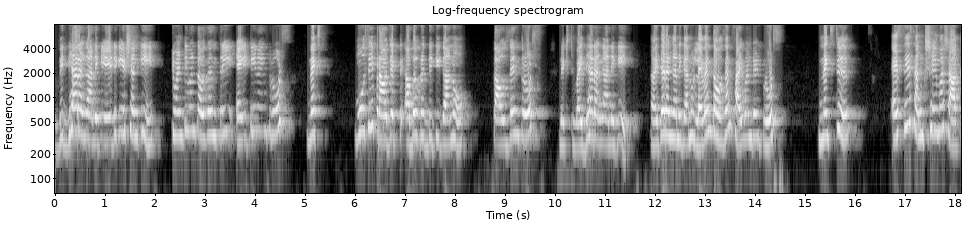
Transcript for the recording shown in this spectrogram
విద్యారంగానికి ఎడ్యుకేషన్కి twenty one thousand three eighty nine crores next Musi project అభివృద్ధికి గాను థౌజండ్ క్రోర్స్ నెక్స్ట్ వైద్య రంగానికి వైద్య రంగానికి గాను eleven thousand five hundred crores next SC సంక్షేమ శాఖ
